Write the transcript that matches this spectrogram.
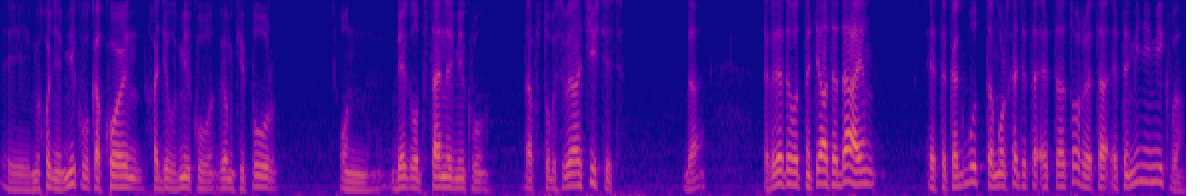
и мы ходим в микву, как Коин ходил в микву в Йом-Кипур, он бегал постоянно в микву, да, чтобы себя очистить, да. Так вот это вот на тело даем, это как будто, можно сказать, это, это тоже, это, это мини-миква.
